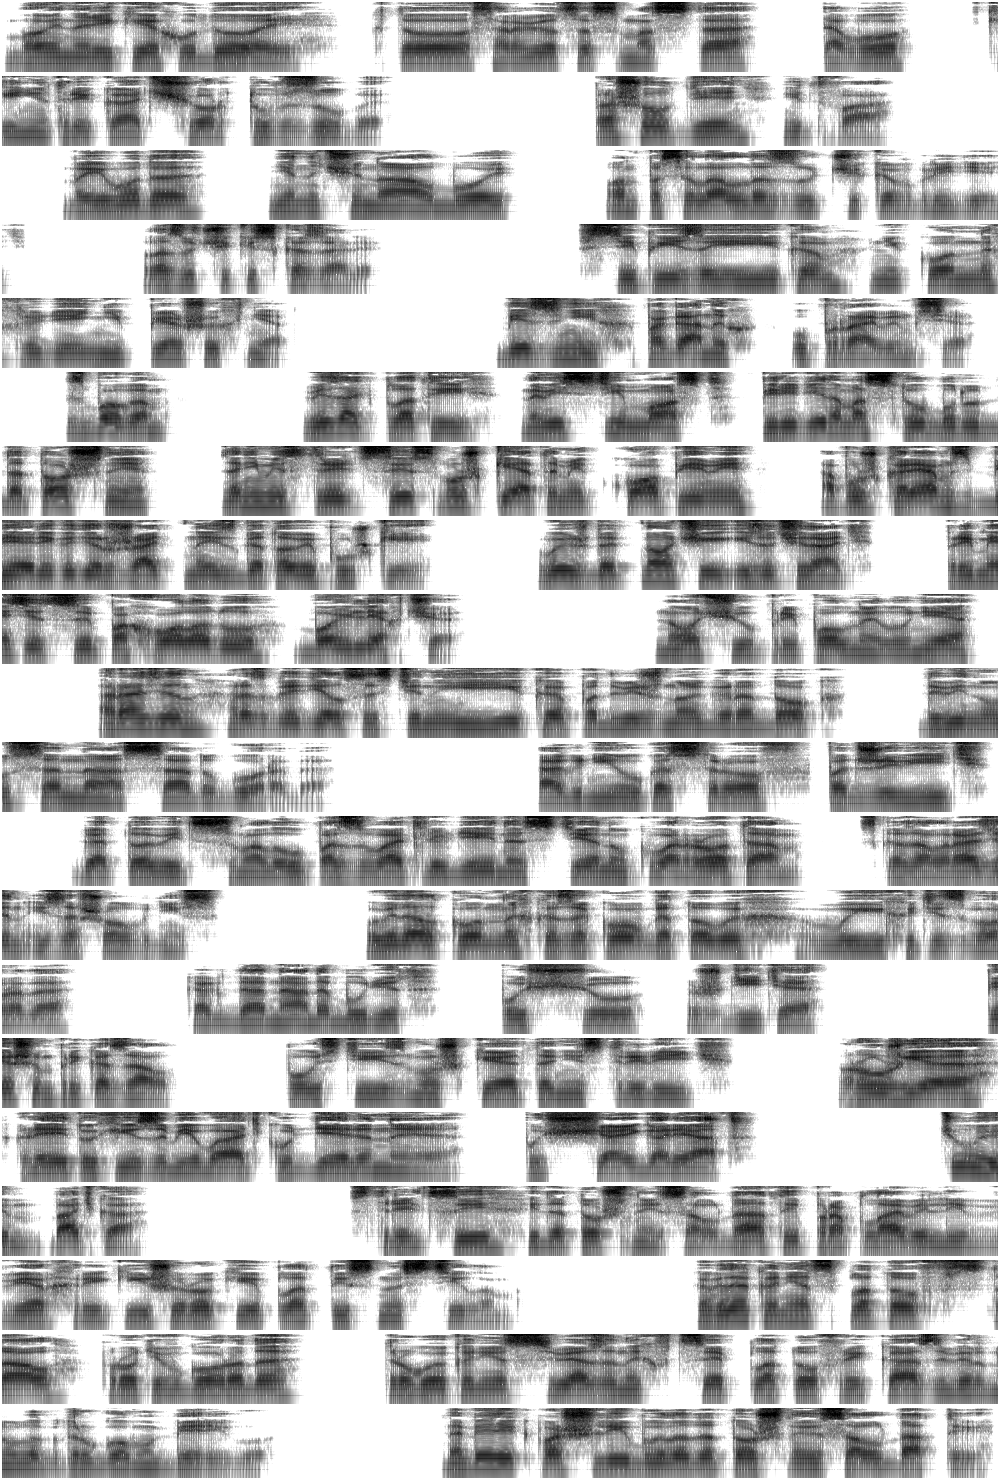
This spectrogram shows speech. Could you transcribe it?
Бой на реке худой. Кто сорвется с моста, того кинет река черту в зубы. Прошел день и два. Воевода не начинал бой, он посылал лазутчиков глядеть. Лазутчики сказали, «В степи за яиком ни конных людей, ни пеших нет. Без них, поганых, управимся. С Богом! Вязать плоты, навести мост, впереди на мосту будут дотошные, за ними стрельцы с мушкетами, копьями, а пушкарям с берега держать на изготове пушки. Выждать ночи и зачинать. При месяце по холоду бой легче. Ночью при полной луне Разин разглядел со стены Яика подвижной городок, двинулся на осаду города. Огни у костров подживить, готовить смолу, позвать людей на стену к воротам, сказал Разин и зашел вниз увидал конных казаков, готовых выехать из города. Когда надо будет, пущу, ждите. Пешим приказал, пусть и из мушкета не стрелить. Ружья, клейтухи забивать куделенные, пущай горят. Чуем, батька. Стрельцы и дотошные солдаты проплавили вверх реки широкие плоты с настилом. Когда конец плотов встал против города, Другой конец связанных в цепь плотов река завернула к другому берегу. На берег пошли было дотошные солдаты.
